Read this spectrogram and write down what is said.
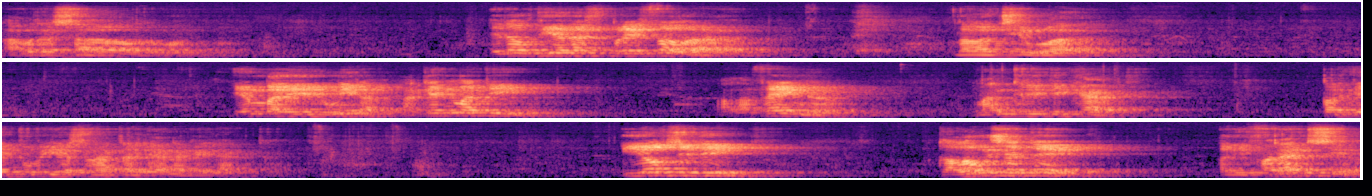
abraçar el Ramon. Era el dia després de la, de la xiulada. I em va dir, mira, aquest matí, a la feina, m'han criticat perquè tu havies anat allà en aquell acte. I jo els hi dic que la UGT, a diferència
